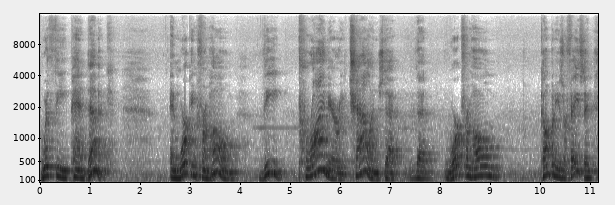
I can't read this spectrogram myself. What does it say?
With the pandemic and working from home, the primary challenge that that work from home companies are facing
